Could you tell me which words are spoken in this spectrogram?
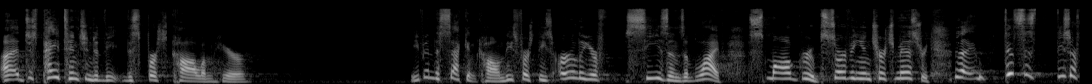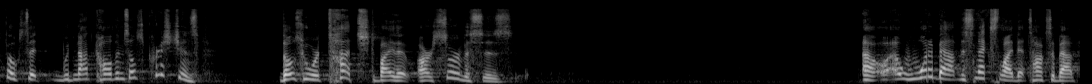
uh, just pay attention to the, this first column here. Even the second column, these first, these earlier seasons of life, small groups, serving in church ministry. This is, these are folks that would not call themselves Christians. Those who were touched by the, our services. Uh, uh what about this next slide that talks about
